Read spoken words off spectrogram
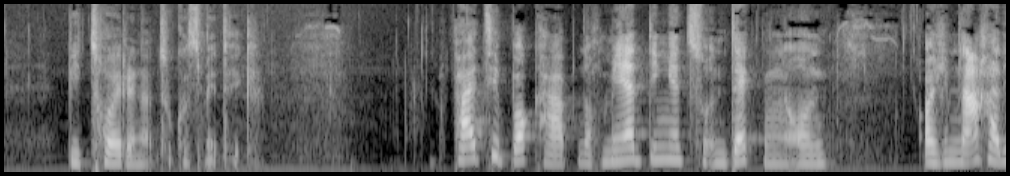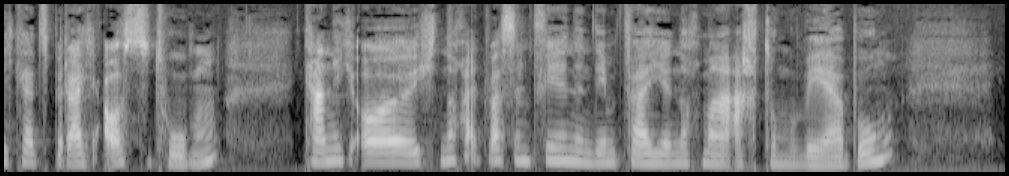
wie teure Naturkosmetik. Falls ihr Bock habt, noch mehr Dinge zu entdecken und euch im Nachhaltigkeitsbereich auszutoben, kann ich euch noch etwas empfehlen. In dem Fall hier nochmal Achtung Werbung.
